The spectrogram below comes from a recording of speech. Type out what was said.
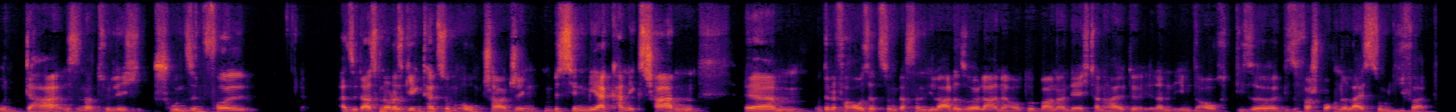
und da ist es natürlich schon sinnvoll. Also da ist genau das Gegenteil zum Home Charging. Ein bisschen mehr kann nichts schaden. Ähm, unter der Voraussetzung, dass dann die Ladesäule an der Autobahn, an der ich dann halte, dann eben auch diese, diese versprochene Leistung liefert.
